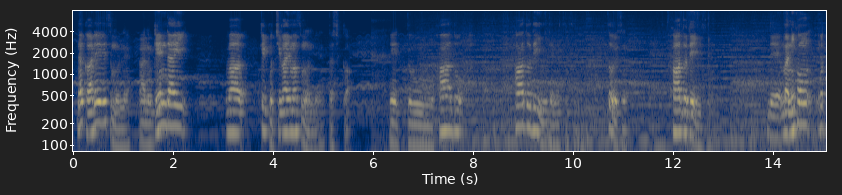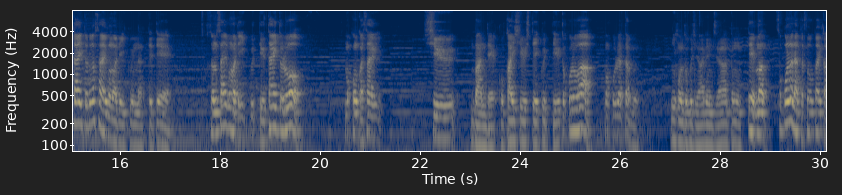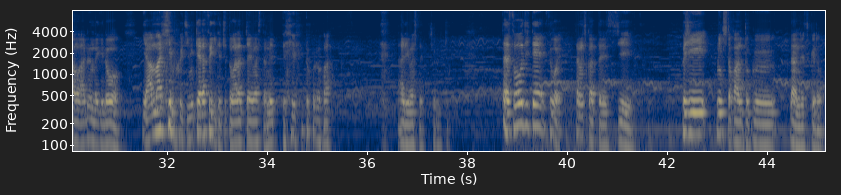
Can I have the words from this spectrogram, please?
なんかあれですもんね。あの現代は結構違いますもんね。確か。えっ、とハードハードデイみたいなやつですね。そうですね。ハードデイですね。でまあ日本語タイトルが最後まで行くになっててその最後まで行くっていうタイトルを、まあ、今回最終版でこう回収していくっていうところは、まあ、これは多分日本独自のアレンジだなと思ってまあそこのなんか爽快感はあるんだけどいやあまりにも不死身キャラすぎてちょっと笑っちゃいましたねっていうところは ありました正直。ただ総じてすごい楽しかったですし藤井道人監督なんですけど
